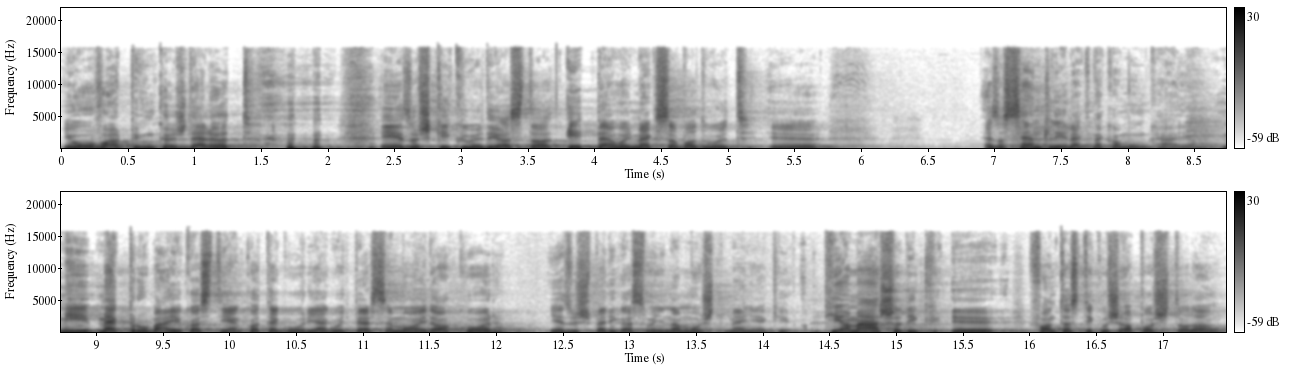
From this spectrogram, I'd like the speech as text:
Jóval pünkösd előtt Jézus kiküldi azt a éppen, hogy megszabadult ez a Szentléleknek a munkája. Mi megpróbáljuk azt ilyen kategóriák, hogy persze majd akkor, Jézus pedig azt mondja, na most menjél ki. Ki a második ö, fantasztikus apostol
